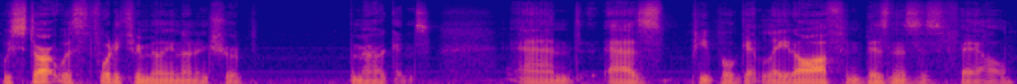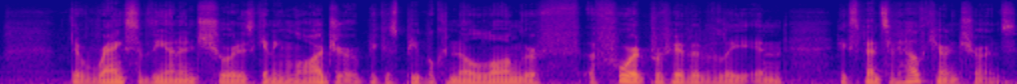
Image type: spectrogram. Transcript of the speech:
we start with 43 million uninsured Americans. And as people get laid off and businesses fail, the ranks of the uninsured is getting larger because people can no longer f- afford prohibitively in expensive healthcare insurance.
